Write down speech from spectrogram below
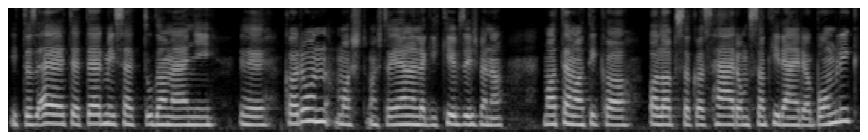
itt az ELTE természettudományi ö, karon, most, most a jelenlegi képzésben a matematika alapszakasz három szakirányra bomlik,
